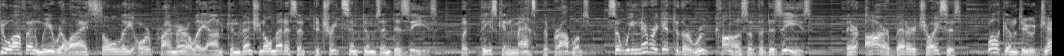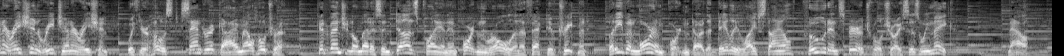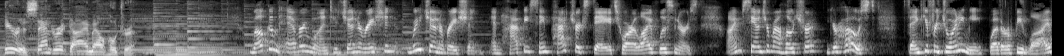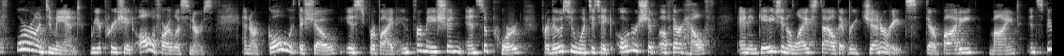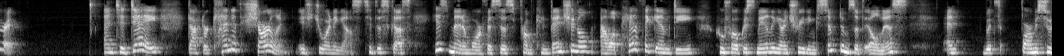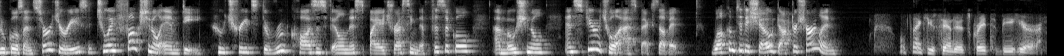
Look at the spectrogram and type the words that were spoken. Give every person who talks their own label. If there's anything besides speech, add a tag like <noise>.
Speaker 1: Too often, we rely solely or primarily on conventional medicine to treat symptoms and disease. But these can mask the problems, so we never get to the root cause of the disease. There are better choices. Welcome to Generation Regeneration with your host, Sandra Guy Malhotra. Conventional medicine does play an important role in effective treatment, but even more important are the daily lifestyle, food, and spiritual choices we make. Now, here is Sandra Guy Malhotra.
Speaker 2: Welcome, everyone, to Generation Regeneration and happy St. Patrick's Day to our live listeners. I'm Sandra Malhotra, your host. Thank you for joining me, whether it be live or on demand. We appreciate all of our listeners. And our goal with the show is to provide information and support for those who want to take ownership of their health and engage in a lifestyle that regenerates their body, mind, and spirit. And today, Dr. Kenneth Sharlin is joining us to discuss his metamorphosis from conventional allopathic MD, who focused mainly on treating symptoms of illness and with pharmaceuticals and surgeries, to a functional MD who treats the root causes of illness by addressing the physical, emotional, and spiritual aspects of it. Welcome to the show, Dr. Sharlin.
Speaker 3: Well, thank you, Sandra. It's great to be here.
